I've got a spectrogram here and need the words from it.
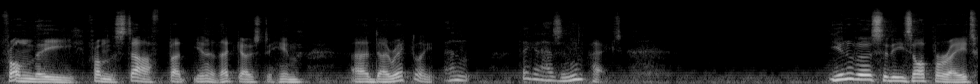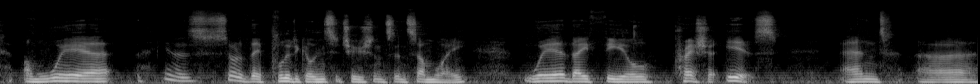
from the, from the staff, but you know, that goes to him uh, directly. And I think it has an impact universities operate on where, you know, sort of their political institutions in some way, where they feel pressure is. And uh,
